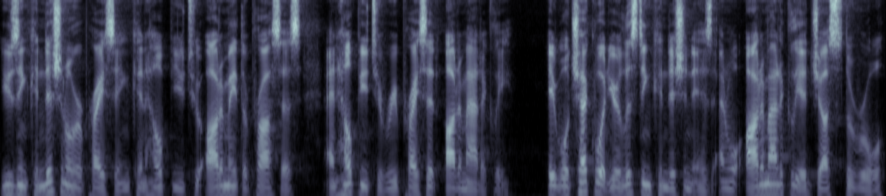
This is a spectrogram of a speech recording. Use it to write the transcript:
using conditional repricing can help you to automate the process and help you to reprice it automatically. It will check what your listing condition is and will automatically adjust the rule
